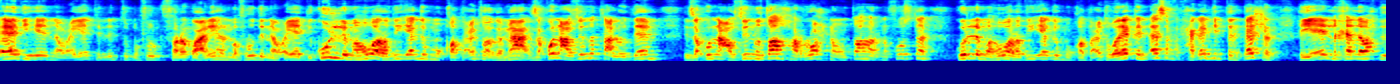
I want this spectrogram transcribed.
فادي هي النوعيات اللي أنتم المفروض تتفرجوا عليها. المفروض النوعيات دي كل ما هو رديء يجب مقاطعته يا جماعة. إذا كنا عاوزين نطلع لقدام إذا كنا عاوزين نطهر روحنا ونطهر نفوسنا كل ما هو رديء يجب مقاطعته. ولكن للأسف الحاجات دي بتنتشر. هي إيه اللي خلى واحدة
